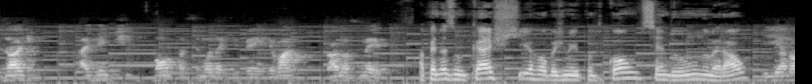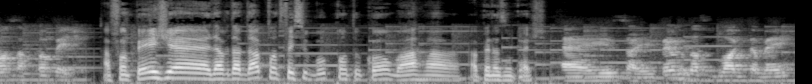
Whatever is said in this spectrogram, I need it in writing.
Episódio. A gente volta semana que vem. Demar? Qual é o nosso e-mail? Apenas um cast, arroba gmail.com, sendo um numeral. E a nossa fanpage. A fanpage é www.facebook.com barra apenas um cast. É isso aí. Temos o nosso blog também.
